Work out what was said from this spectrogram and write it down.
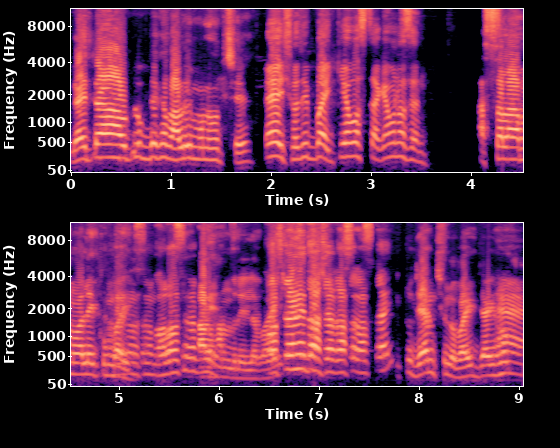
গাড়িটা আউটলুক দেখে ভালোই মনে হচ্ছে। এই সজীব ভাই, কি অবস্থা? কেমন আছেন? আসসালামু আলাইকুম ভাই। ভালো আছেন আপনি? আলহামদুলিল্লাহ ভাই। কষ্ট হয়নি তো আসার রাস্তা- রাস্তায়? একটু জ্যাম ছিল ভাই যাই হোক। হ্যাঁ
